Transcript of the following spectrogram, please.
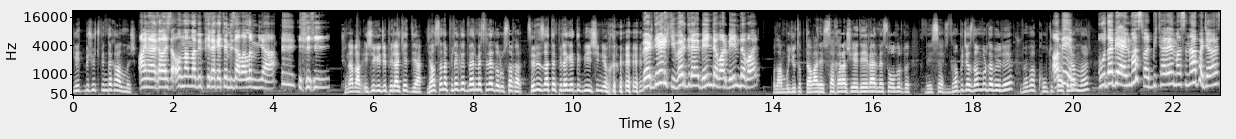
73 binde kalmış. Aynen arkadaşlar ondan da bir plaketimizi alalım ya. Şuna bak işi gücü plaket ya. Ya sana plaket vermeseler de Sakar. Senin zaten plaketlik bir işin yok. verdiler ki verdiler. Benim de Ulan bu YouTube'da var ya şu Sakar'a şu hediye vermesi olurdu. Neyse biz ne yapacağız lan burada böyle? Şuna bak koltuklar Abi. falan var. Burada bir elmas var. Bir tane elması ne yapacağız?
